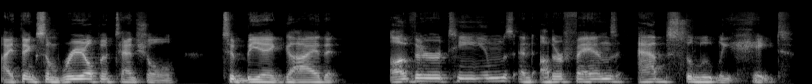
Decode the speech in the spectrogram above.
I think, some real potential to be a guy that other teams and other fans absolutely hate,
